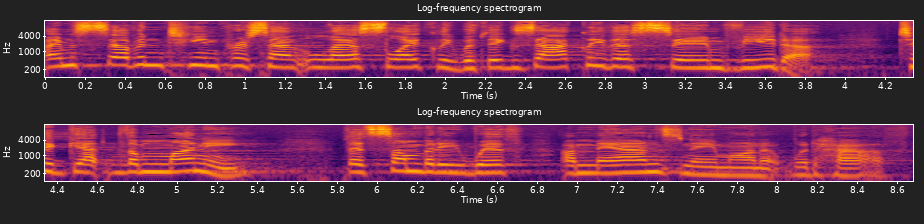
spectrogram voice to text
I'm 17% less likely with exactly the same vita to get the money that somebody with a man's name on it would have.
